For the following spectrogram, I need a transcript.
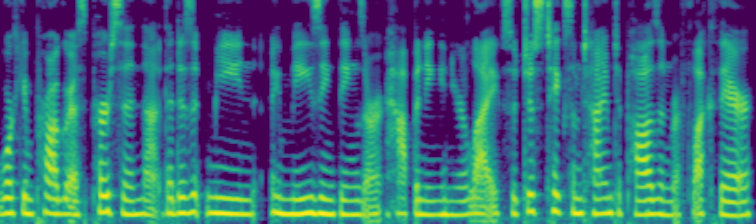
work in progress person that that doesn't mean amazing things aren't happening in your life. So just take some time to pause and reflect there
